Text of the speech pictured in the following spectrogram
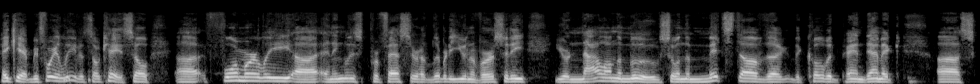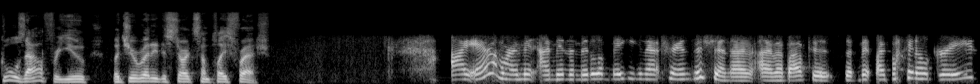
Hey, Kate, before you leave, it's okay. So, uh, formerly uh, an English professor at Liberty University, you're now on the move. So, in the midst of the, the COVID pandemic, uh, school's out for you, but you're ready to start someplace fresh. I am, or I'm in, I'm in the middle of making that transition. I'm, I'm about to submit my final grades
